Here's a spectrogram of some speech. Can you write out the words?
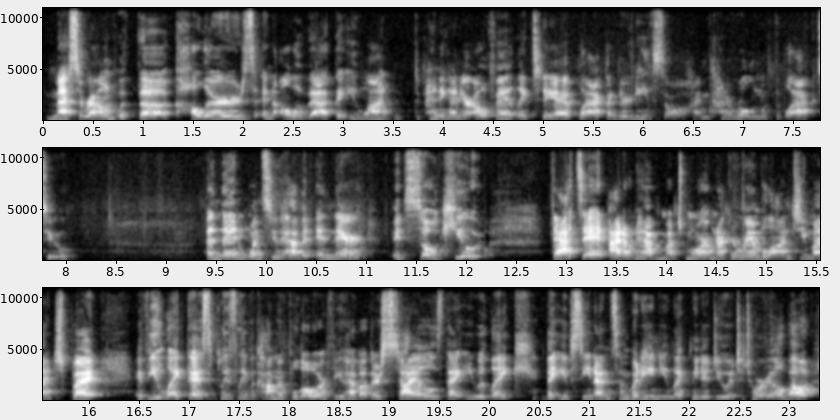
mess around with the colors and all of that that you want depending on your outfit. Like today I have black underneath, so I'm kind of rolling with the black too. And then once you have it in there, it's so cute that's it. I don't have much more. I'm not going to ramble on too much, but if you like this, please leave a comment below or if you have other styles that you would like, that you've seen on somebody and you'd like me to do a tutorial about,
